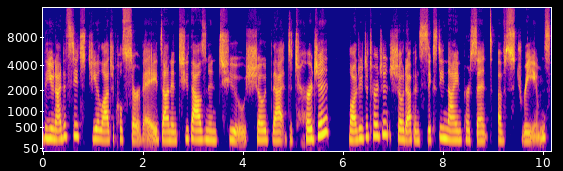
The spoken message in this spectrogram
the United States Geological Survey done in 2002 showed that detergent laundry detergent showed up in 69% of streams,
